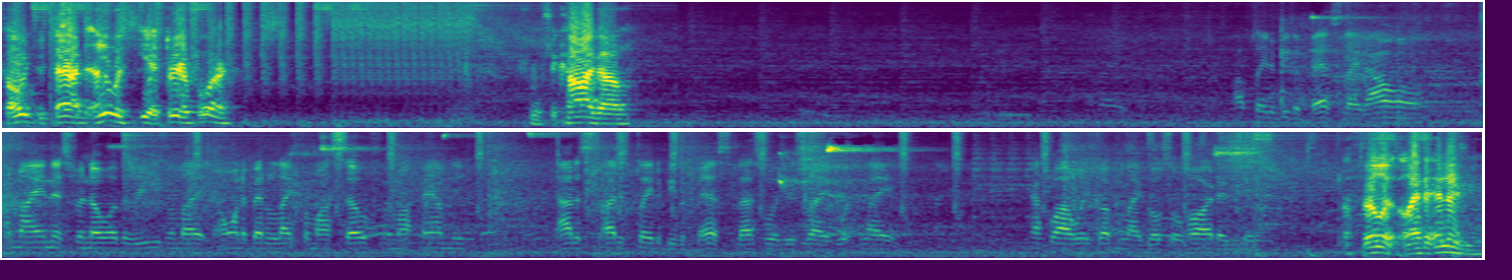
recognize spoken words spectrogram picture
Told you, third. I knew it was yeah three or four. From Chicago. I play to be the best. Like I don't. I'm not in this for no other reason. Like I want a better life for myself and my family. I just I just play to be the best. That's what it's like. What, like that's why I wake up and like go so hard every day. I feel it. Like the energy.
